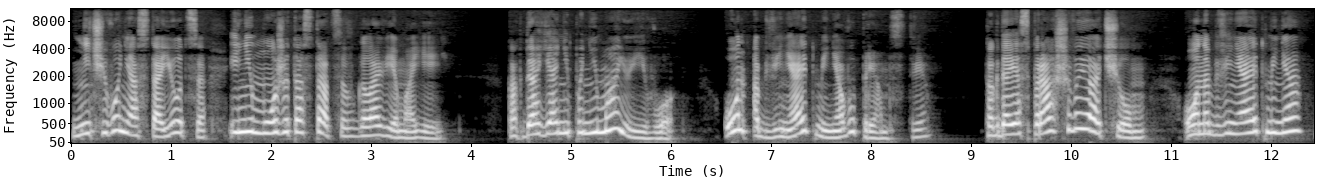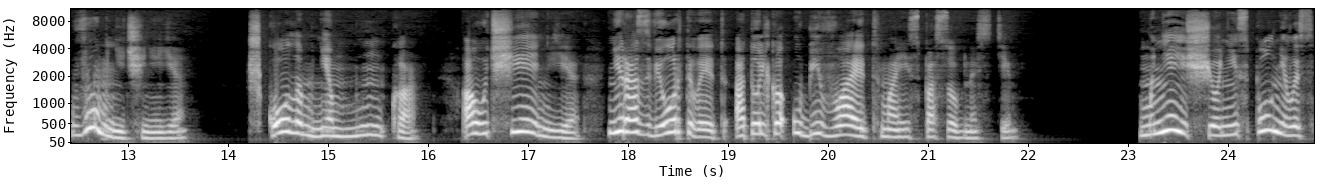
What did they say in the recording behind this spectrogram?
Ничего не остается и не может остаться в голове моей. Когда я не понимаю его, он обвиняет меня в упрямстве. Когда я спрашиваю о чем, он обвиняет меня в умничании. Школа мне мука, а учение не развертывает, а только убивает мои способности. Мне еще не исполнилось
